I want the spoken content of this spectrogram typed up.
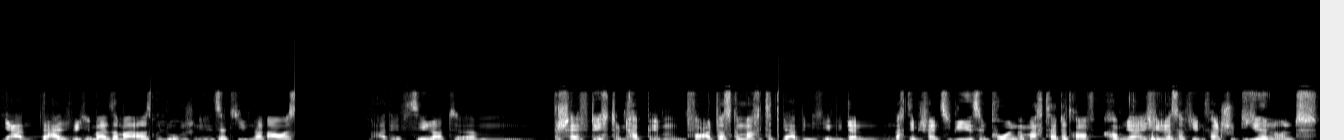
Ja, da halte ich mich immer sag mal, aus ökologischen Initiativen heraus, ADFC dort ähm, beschäftigt und habe eben vor Ort was gemacht. Da bin ich irgendwie dann, nachdem ich mein Zivildienst in Polen gemacht hatte, drauf gekommen, ja, ich will das auf jeden Fall studieren und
